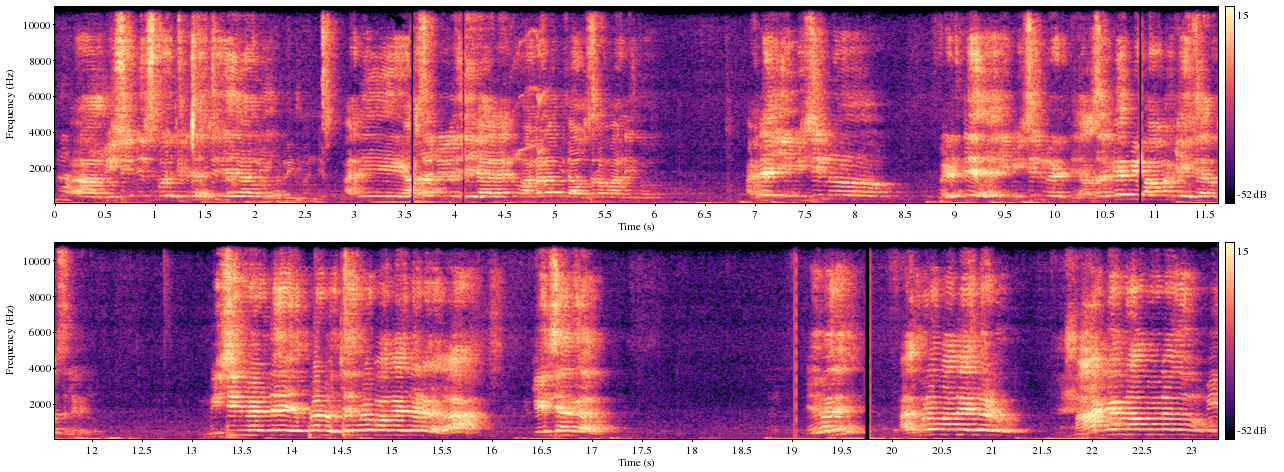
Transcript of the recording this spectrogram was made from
మిషన్ తీసుకొచ్చి టెస్ట్ చేయాలి. అని అసెంబ్లీలో చేయాలి అని నువ్వు అనడం ఇది అవసరమా నీకు? అంటే ఈ మిషన్ పెడితే ఈ మిషన్ పెడితే అసలుకే మీ మామ కేసీఆర్ వస్తలేదు. మిషన్ పెడితే ఎప్పుడైనా వచ్చేది కూడా బాగా అవుతాడు కదా కేసీఆర్ గారు. ఏమని అది కూడా మంది అవుతాడు. మాకేం లాభం లేదు. మీ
